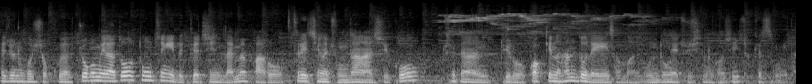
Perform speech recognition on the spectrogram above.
해주는 것이 좋고요. 조금이라도 통증이 느껴진다면 바로 스트레칭을 중단하시고 최대한 뒤로 꺾이는 한도 내에서만 운동해 주시는 것이 좋겠습니다.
